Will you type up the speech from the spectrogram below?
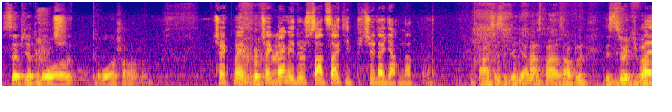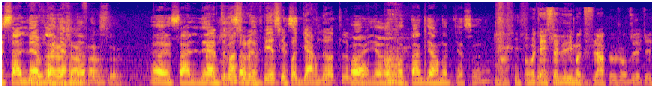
Ça, pis il y a trois, trois chars. là. Check même, check Ouais. bien mes 265 qui pitchaient de la garnotte. ouais. Ah, ça, c'est dégueulasse, par exemple. là. C'est sûr qu'il va, Ouais, ça lève va la garnotte. face. Là. Ouais, ça lève. Ben, habituellement, sur une piste, il n'y a pas de garnotte. Là, mais Ouais, bon. il n'y aura pas tant de garnottes que ça. On va t'installer des modes flap aujourd'hui, ok?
